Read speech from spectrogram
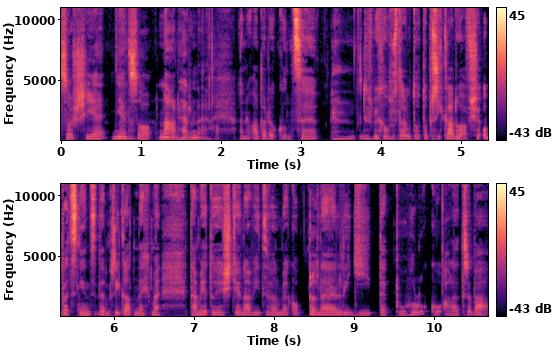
což je něco ano. nádherného. Ano, a dokonce, když bychom zůstali u tohoto příkladu a všeobecně ten příklad nechme, tam je to ještě navíc velmi jako plné lidí, tepu, hluku, ale třeba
